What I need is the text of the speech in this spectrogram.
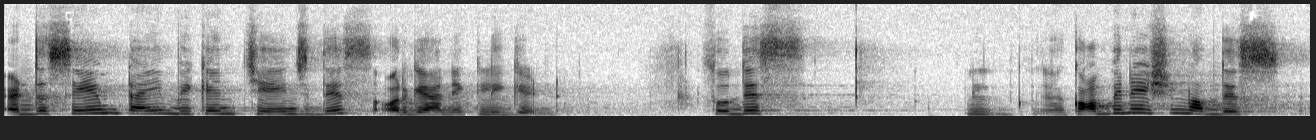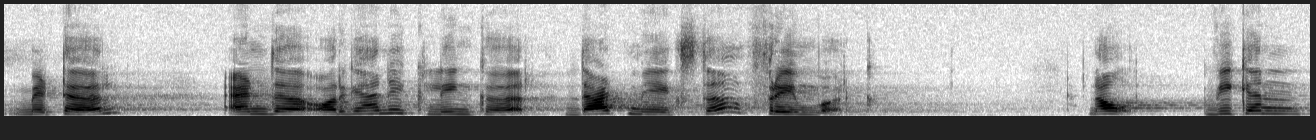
at the same time we can change this organic ligand. So, this combination of this metal and the organic linker that makes the framework. Now we can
